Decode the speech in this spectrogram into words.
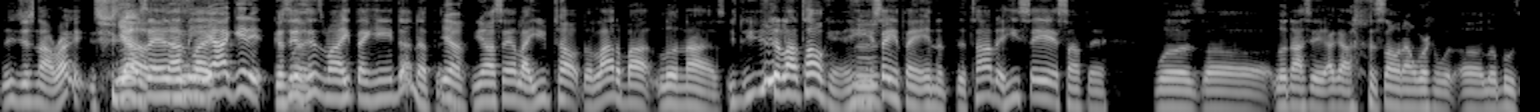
He's just not right. you yeah, know what I'm saying? I mean, like, yeah, I get it. Cause his his mind, he think he ain't done nothing. Yeah. you know what I'm saying. Like you talked a lot about Lil Nas. You, you did a lot of talking, and he Mhm. didn't say anything. And the, the time that he said something was uh Lil Nas said, "I got a song I'm working with uh Lil Boots."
